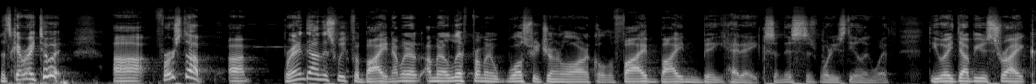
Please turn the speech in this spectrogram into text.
Let's get right to it. Uh, first up, uh, brand down this week for Biden. I'm going to I'm going to lift from a Wall Street Journal article the five Biden big headaches, and this is what he's dealing with: the UAW strike,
